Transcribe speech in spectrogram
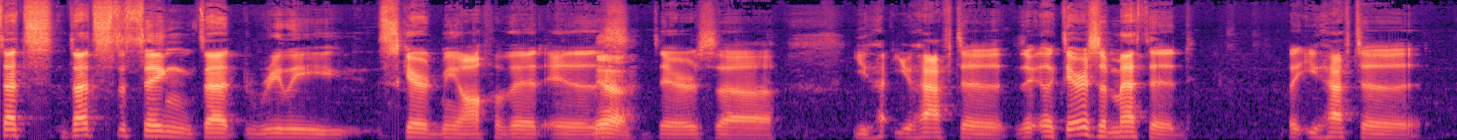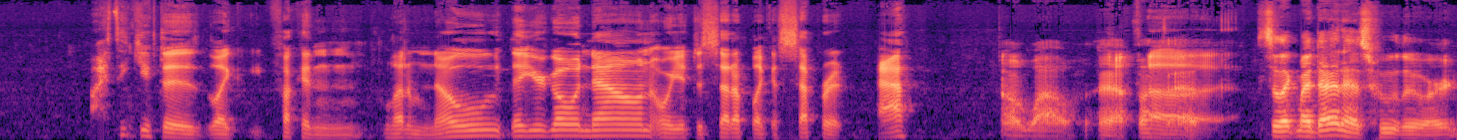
that's that's the thing that really scared me off of it is Yeah. there's uh you you have to like there is a method but you have to I think you have to like fucking let them know that you're going down or you have to set up like a separate app Oh wow. Yeah, fuck uh that. So like my dad has Hulu or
